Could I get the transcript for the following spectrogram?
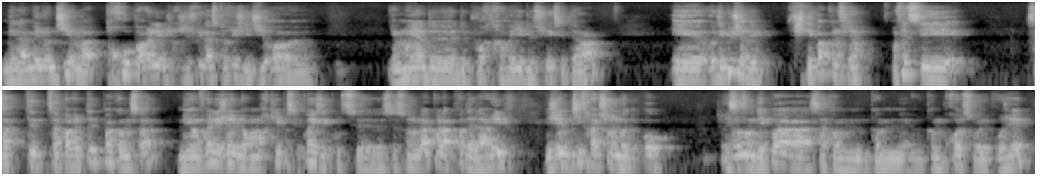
Mais la mélodie, elle m'a trop parlé. J'ai vu la story, j'ai dit, oh, il y a moyen de, de pouvoir travailler dessus, etc. Et au début, j'avais, j'étais pas confiant. En fait, c'est, ça, ça paraît peut-être pas comme ça, mais en vrai, les gens, ils l'ont remarqué parce que quand ils écoutent ce, ce son-là, quand la prod, elle arrive, les gens ont une petite réaction en mode, oh. Ils s'attendaient pas à ça comme, comme, comme prod sur le projet.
